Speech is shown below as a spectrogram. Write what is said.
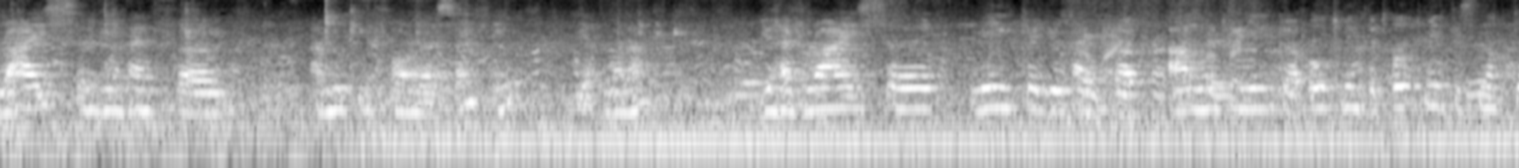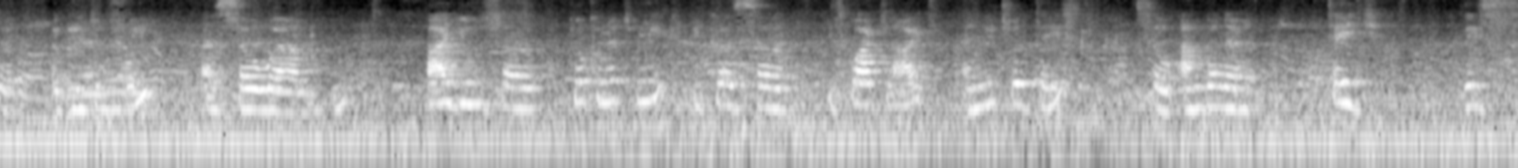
rice, you have, um, I'm looking for uh, something, yeah, voila. You have rice, milk, you have almond milk, oat milk, but oat milk is not gluten-free. so um, I use uh, coconut milk because uh, it's quite light and neutral taste. So I'm gonna take this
